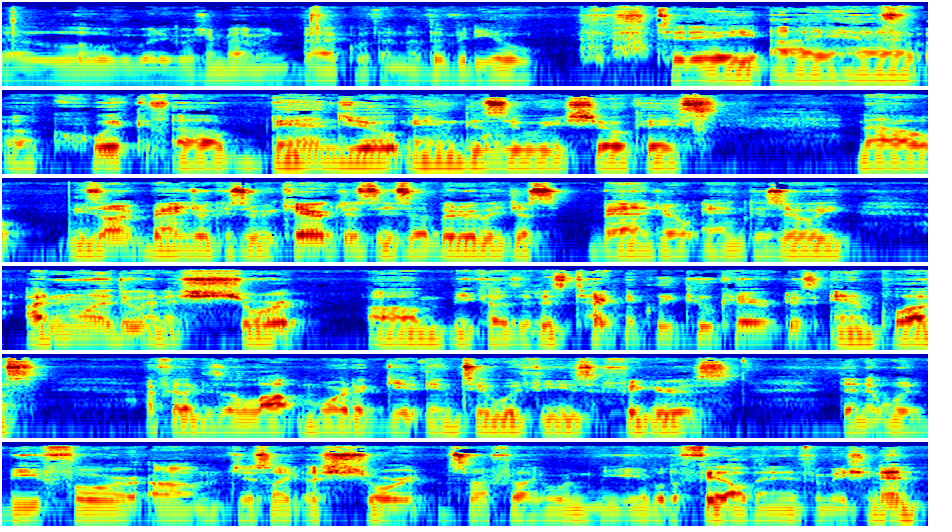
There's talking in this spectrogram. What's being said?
Hello everybody, Russian Batman back with another video. Today I have a quick uh, Banjo and Kazooie showcase. Now, these aren't Banjo-Kazooie characters, these are literally just Banjo and Kazooie. I didn't want to do it in a short um, because it is technically two characters and plus I feel like there's a lot more to get into with these figures than it would be for um, just like a short, so I feel like I wouldn't be able to fit all that information in.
